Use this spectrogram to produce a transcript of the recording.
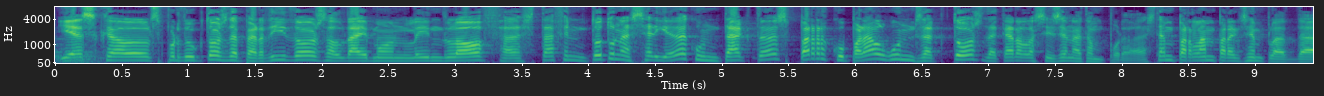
I és que els productors de Perdidos, el Diamond Lindlof, està fent tota una sèrie de contactes per recuperar alguns actors de cara a la sisena temporada. Estem parlant, per exemple, de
